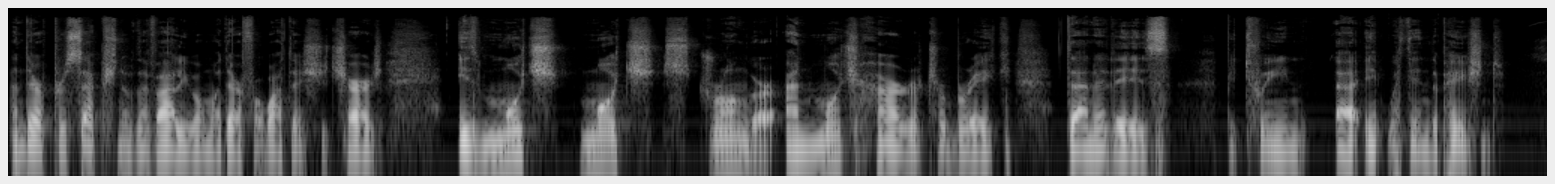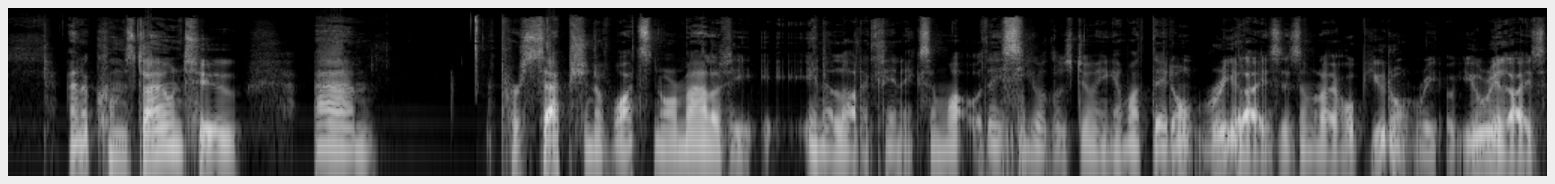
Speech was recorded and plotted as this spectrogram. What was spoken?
and their perception of the value and what, therefore what they should charge is much, much stronger and much harder to break than it is between uh, within the patient. And it comes down to um, perception of what's normality in a lot of clinics and what they see others doing. And what they don't realize is and what I hope you don't re- you realize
